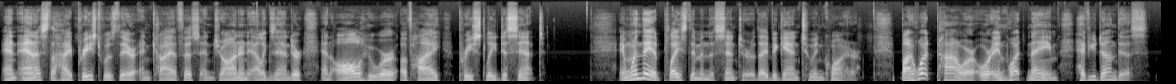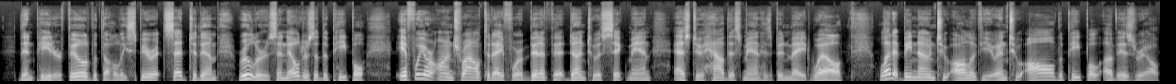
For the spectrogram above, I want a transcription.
and Annas the high priest was there, and Caiaphas, and John, and Alexander, and all who were of high priestly descent. And when they had placed them in the center, they began to inquire, By what power or in what name have you done this? Then Peter, filled with the Holy Spirit, said to them, Rulers and elders of the people, if we are on trial today for a benefit done to a sick man, as to how this man has been made well, let it be known to all of you and to all the people of Israel,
